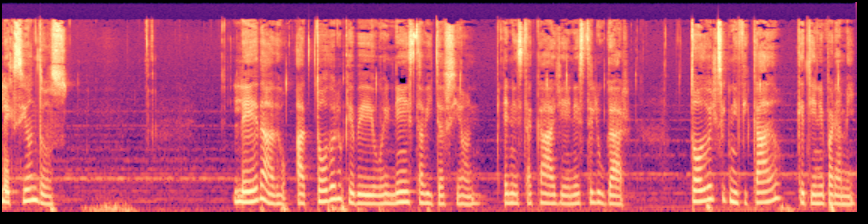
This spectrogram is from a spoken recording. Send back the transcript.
Lección 2. Le he dado a todo lo que veo en esta habitación, en esta calle, en este lugar, todo el significado que tiene para mí.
